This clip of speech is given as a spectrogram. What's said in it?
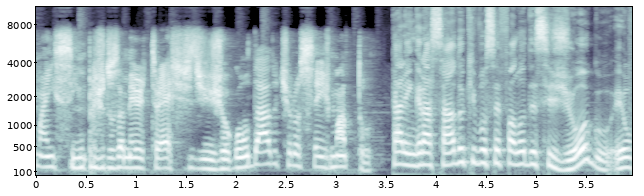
mais simples dos Ameritrashes de jogou o dado, tirou 6, matou. Cara, engraçado que você falou desse jogo. Eu,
